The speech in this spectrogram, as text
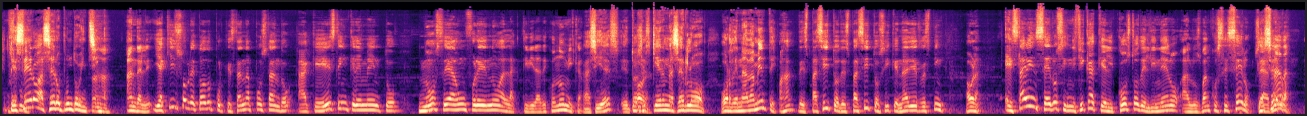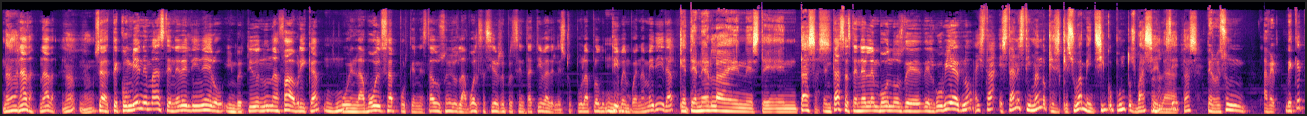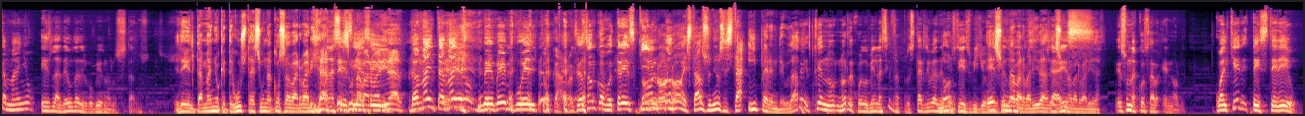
De 0 a 0.25. Ajá, ándale. Y aquí sobre todo porque están apostando a que este incremento no sea un freno a la actividad económica. Así es. Entonces Ahora. quieren hacerlo ordenadamente. Ajá, despacito, despacito, sí, que nadie respinga. Ahora, estar en cero significa que el costo del dinero a los bancos es cero. O sea, cero. nada, Nada. nada, nada. No, no. O sea, te conviene más tener el dinero invertido en una fábrica o en la bolsa, porque en Estados Unidos la bolsa sí es representativa de la estructura productiva en buena medida. Que tenerla en este en tasas. En tasas, tenerla en bonos de- del gobierno. Ahí está. Están estimando que, que suban 25 puntos base Ajá, la sí, tasa. Pero es un. A ver, ¿de qué tamaño es la deuda del gobierno de los Estados Unidos? Del tamaño que te gusta, es una cosa barbaridad. Es una barbaridad. Tamaño, tamaño bebé envuelto, cabrón. O sea, son como tres No, kilos. no, no, Estados Unidos está hiper endeudado. Es que no, no recuerdo bien la cifra, pero está arriba de No, los 10 billones. es una barbaridad, es una barbaridad. Es una cosa enorme. Cualquier testereo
